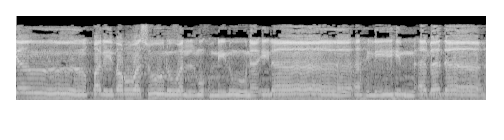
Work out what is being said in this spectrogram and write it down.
ينقلب الرسول والمؤمنون إلى أهليهم أبدا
